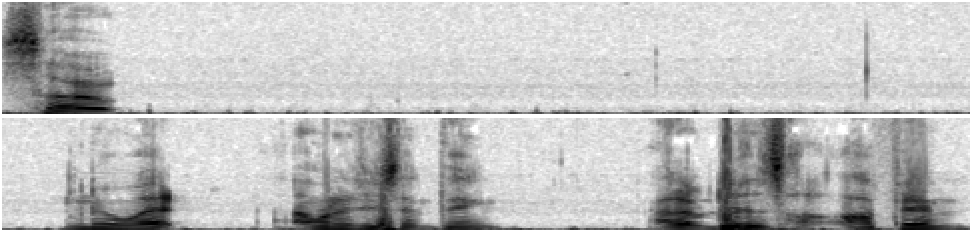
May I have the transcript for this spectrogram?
So, you know what? I want to do something. I don't do this often,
